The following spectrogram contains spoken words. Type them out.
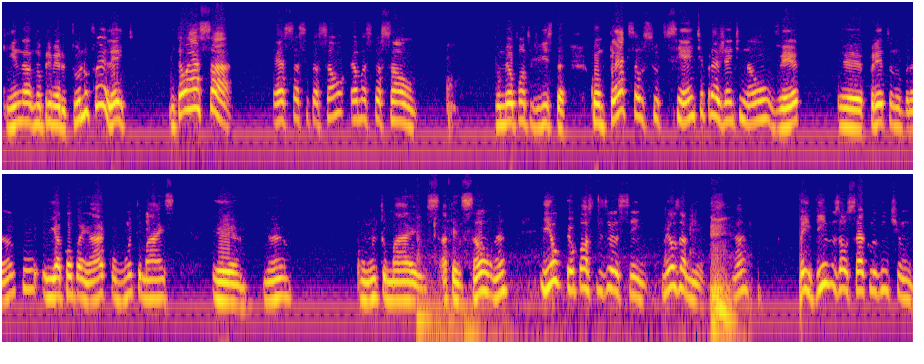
que no primeiro turno foi eleito. Então essa essa situação é uma situação, do meu ponto de vista, complexa o suficiente para a gente não ver eh, preto no branco e acompanhar com muito mais eh, né, com muito mais atenção, né? E eu, eu posso dizer assim, meus amigos, né? bem-vindos ao século XXI.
